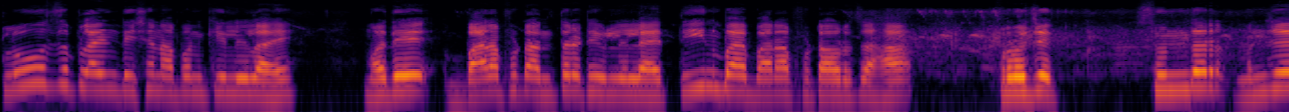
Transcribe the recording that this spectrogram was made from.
क्लोज प्लांटेशन आपण केलेलं आहे. मध्ये बारा फूट अंतर ठेवलेलं आहे. तीन बाय बारा फुटावरचा हा प्रोजेक्ट सुंदर म्हणजे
